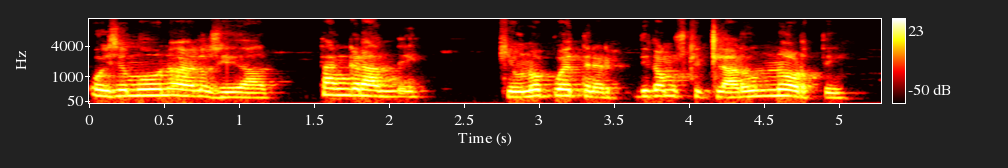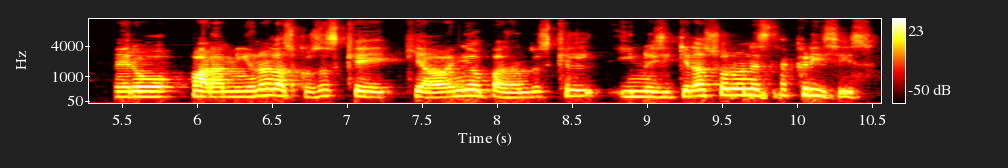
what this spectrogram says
hoy se mueve a una velocidad tan grande que uno puede tener, digamos que claro, un norte, pero para mí una de las cosas que, que ha venido pasando es que, y ni siquiera solo en esta crisis,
